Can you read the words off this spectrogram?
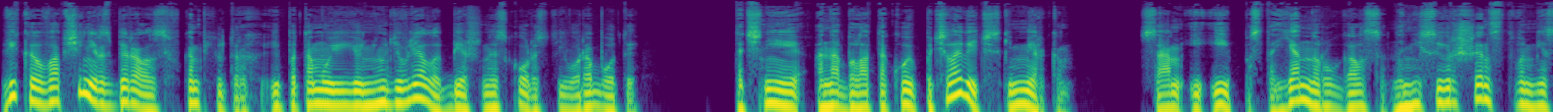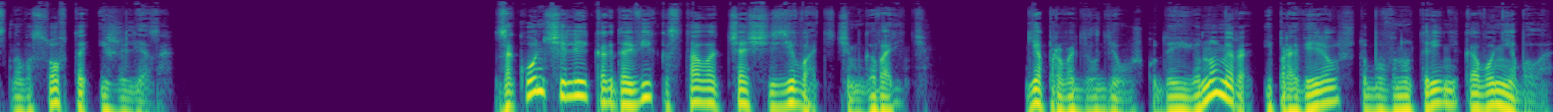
Вика вообще не разбиралась в компьютерах, и потому ее не удивляла бешеная скорость его работы. Точнее, она была такой по человеческим меркам. Сам ИИ постоянно ругался на несовершенство местного софта и железа. Закончили, когда Вика стала чаще зевать, чем говорить. Я проводил девушку до ее номера и проверил, чтобы внутри никого не было.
